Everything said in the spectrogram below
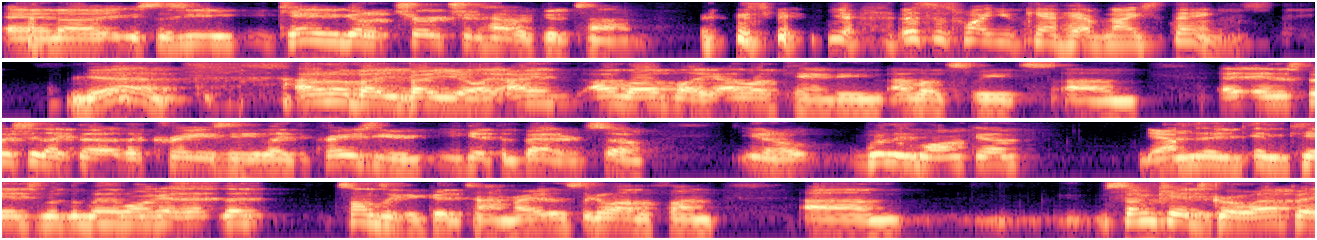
and uh, he says you, you can't even go to church and have a good time. yeah, this is why you can't have nice things. Yeah, I don't know about you, about you. Like I, I love like I love candy. I love sweets. Um, and, and especially like the the crazy, like the crazier you get, the better. So, you know, Willy Wonka. Yeah. And, and kids with the Willy Wonka. That, that sounds like a good time, right? It's like a lot of fun. Um, some kids grow up, uh,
